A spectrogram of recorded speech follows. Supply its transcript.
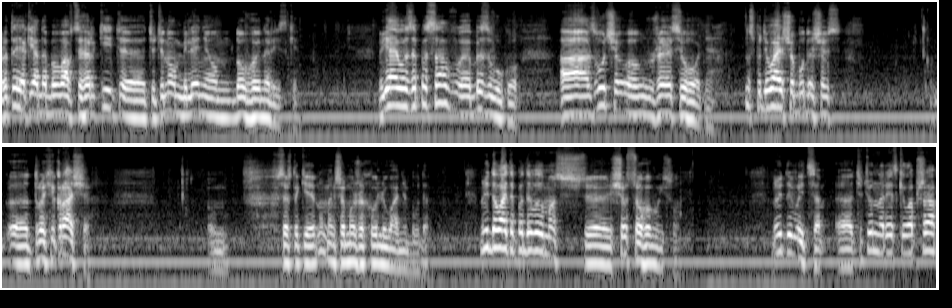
Про те, як я набивав цигарки е, тютюном міленіум довгої нарізки. Ну, я його записав е, без звуку, а озвучив вже сьогодні. Ну, сподіваюся, що буде щось е, трохи краще. Все ж таки, ну, менше може хвилювання буде. Ну і давайте подивимось, е, що з цього вийшло. Ну і дивіться, е, тютюн нарізки лапша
